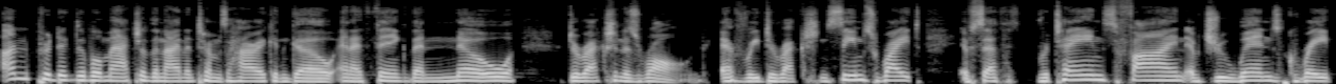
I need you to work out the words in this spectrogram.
unpredictable match of the night in terms of how it can go. And I think that no direction is wrong. Every direction seems right. If Seth retains, fine. If Drew wins, great.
